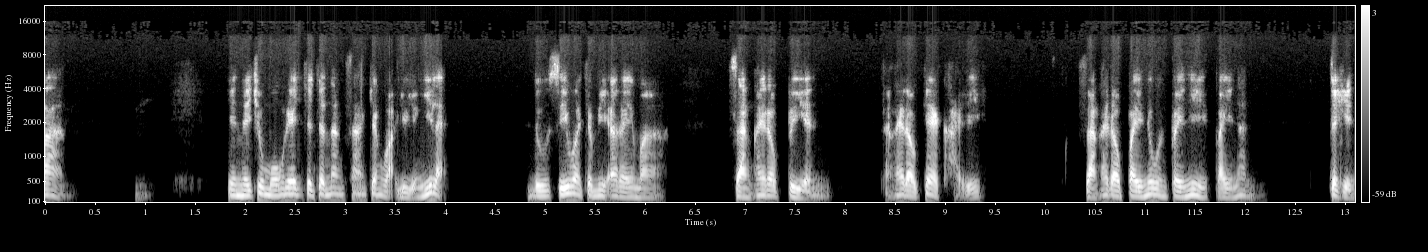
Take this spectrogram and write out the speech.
บ้าง ในชั่วโมงนี้จะจะนั่งสร้างจังหวะอยู่อย่างนี้แหละ ดูซิว่าจะมีอะไรมา สั่งให้เราเปลี่ยน สั่งให้เราแก้ไข สั่งให้เราไปนู่นไปนี่ไปนั่น จะเห็น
